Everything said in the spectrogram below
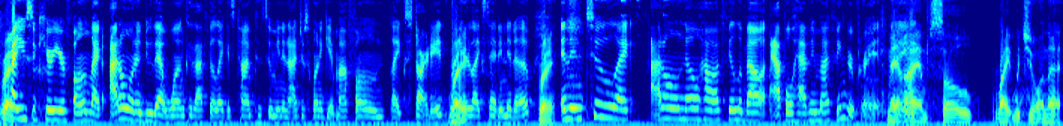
right. How you secure your phone? Like, I don't want to do that one because I feel like it's time consuming, and I just want to get my phone like started when Right. you're like setting it up. Right. And then two, like, I don't know how I feel about Apple having my fingerprint. Man, Like, I am so right with you on that.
